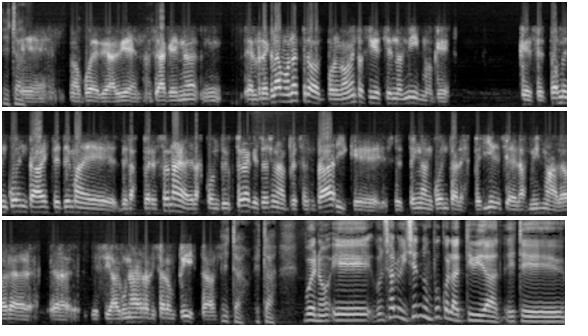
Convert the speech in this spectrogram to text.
eh, no puede quedar bien. O sea que no, el reclamo nuestro por el momento sigue siendo el mismo, que que se tome en cuenta este tema de, las personas, de las constructoras que se vayan a presentar y que se tenga en cuenta la experiencia de las mismas a la hora de, si alguna vez realizaron pistas. Está, está. Bueno, eh, Gonzalo, y yendo un poco a la actividad, este,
